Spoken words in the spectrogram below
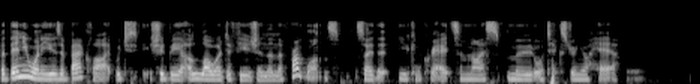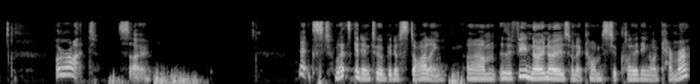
But then you want to use a backlight, which should be a lower diffusion than the front ones, so that you can create some nice mood or texture in your hair. All right, so Next, let's get into a bit of styling. Um, there's a few no nos when it comes to clothing on camera.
